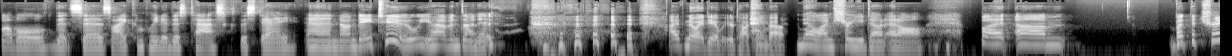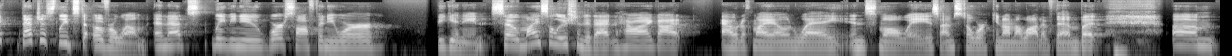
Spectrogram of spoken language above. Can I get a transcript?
bubble that says I completed this task this day. And on day 2, you haven't done it. I have no idea what you're talking about. No, I'm sure you don't at all. But um but the trick that just leads to overwhelm and that's leaving you worse off than you were beginning. So my solution to that and how I got out of my own way in small ways. I'm still working on a lot of them, but um,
